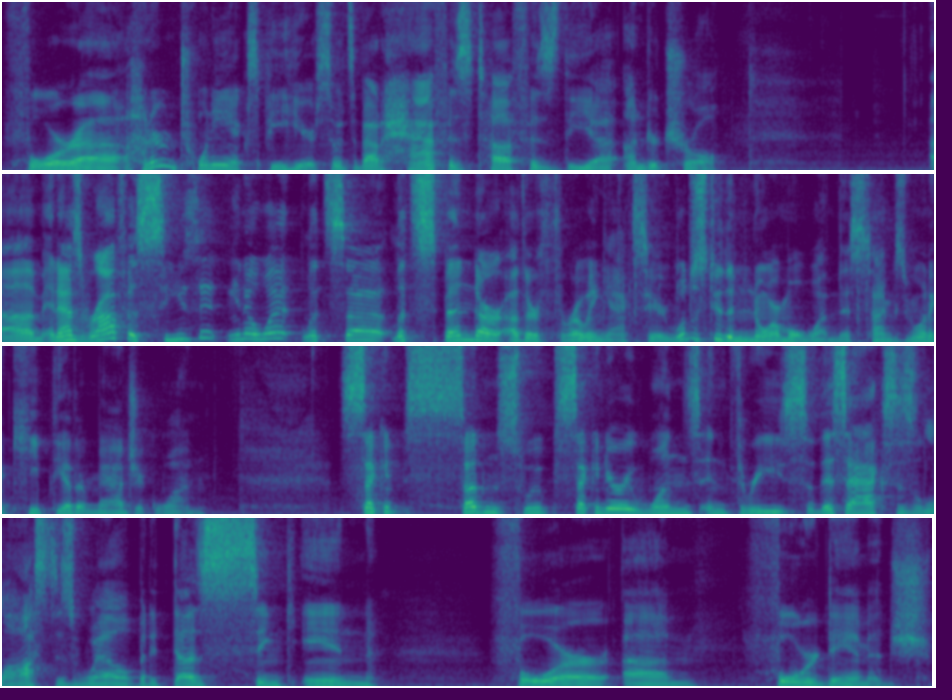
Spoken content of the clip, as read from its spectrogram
for uh, 120 XP here, so it's about half as tough as the uh, Under Troll. Um, and as Rahfa sees it, you know what? Let's uh, let's spend our other throwing axe here. We'll just do the normal one this time because we want to keep the other magic one. Second sudden swoop, secondary ones and threes. So this axe is lost as well, but it does sink in for um, four damage.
